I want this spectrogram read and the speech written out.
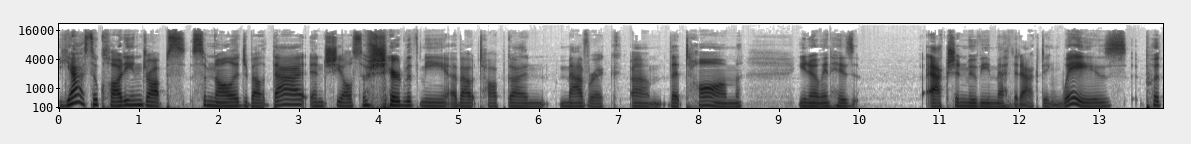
yeah, so Claudine drops some knowledge about that, and she also shared with me about Top Gun Maverick um, that Tom, you know, in his action movie method acting ways, put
